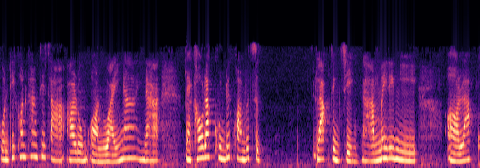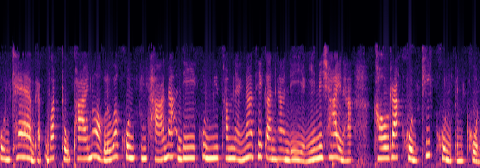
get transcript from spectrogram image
คนที่ค่อนข้างที่จะอารมณ์อ่อนไหวง่ายนะคะ แต่เขารักคุณด้วยความรู้สึกรักจริงๆนะไม่ได้มีรักคุณแค่แบบวัตถุภายนอก หรือว่าคุณเป็นฐานะดี คุณมีตำแหน่งหน้าที่การงานดีอย่างนี้ไม่ใช่นะคะเขารักคุณที่คุณเป็นคุณ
